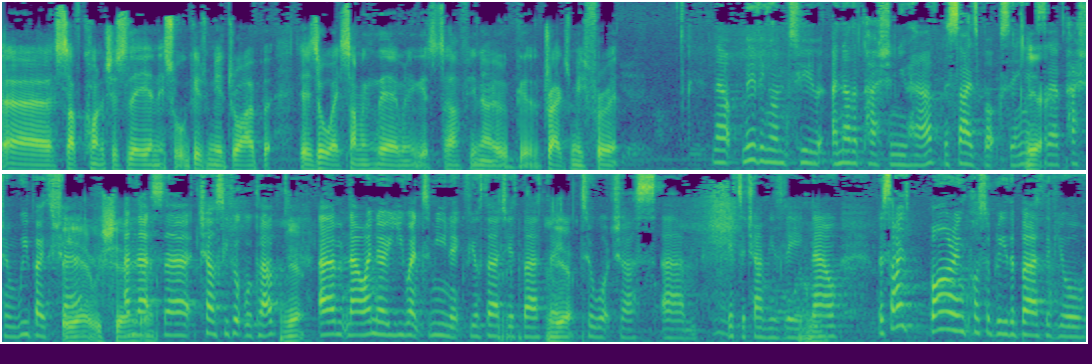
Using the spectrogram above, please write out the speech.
uh, subconsciously and it sort of gives me a drive, but there's always something there when it gets tough, you know, it drags me through it. Now, moving on to another passion you have besides boxing, Yeah. it's a passion we both share. Yeah, we share, And yeah. that's uh, Chelsea Football Club. Yeah. Um, now, I know you went to Munich for your 30th birthday Yeah. to watch us um, get to Champions League. Mm-hmm. Now, besides barring possibly the birth of your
